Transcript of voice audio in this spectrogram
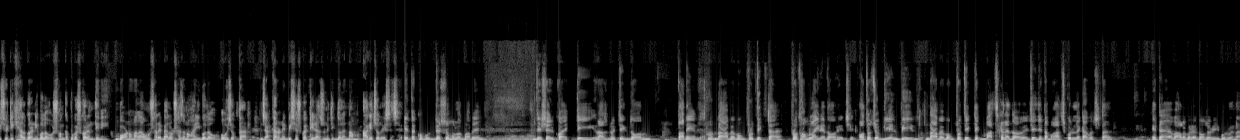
বিষয়টি খেয়াল করেনি বলেও শঙ্কা প্রকাশ করেন তিনি। বর্ণমালা অনুসারে ব্যালট সাজানো হয়নি বলেও অভিযোগ তার যার কারণে বিশেষ কয়েকটি রাজনৈতিক দলের নাম আগে চলে এসেছে। এটা খুব উদ্দেশ্যমূলকভাবে দেশের কয়েকটি রাজনৈতিক দল তাদের নাম এবং প্রতীকটা প্রথম লাইনে দেওয়া হয়েছে। অথচ বিএনপির নাম এবং প্রতীক ঠিক মাঝখানে দেওয়া হয়েছে, যেটা ভাঁজ করলে কাগজটা, এটা ভালো করে নজরেই পড়বে না।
